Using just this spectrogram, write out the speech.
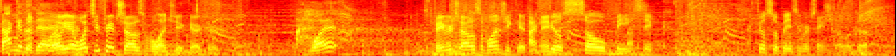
back in the day. Oh yeah, what's your favorite Shadows of Valentia character? What? His Favorite Shadows of Valentia character? I Name feel it. so basic. I feel so basic for saying Celica.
